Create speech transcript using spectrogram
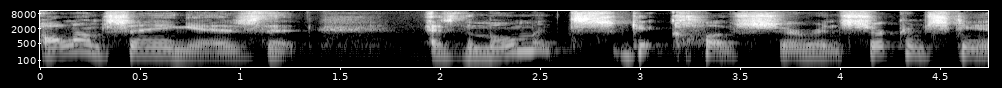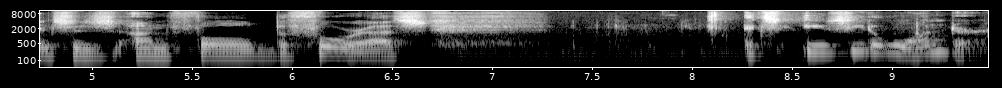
All I'm saying is that as the moments get closer and circumstances unfold before us, it's easy to wonder.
